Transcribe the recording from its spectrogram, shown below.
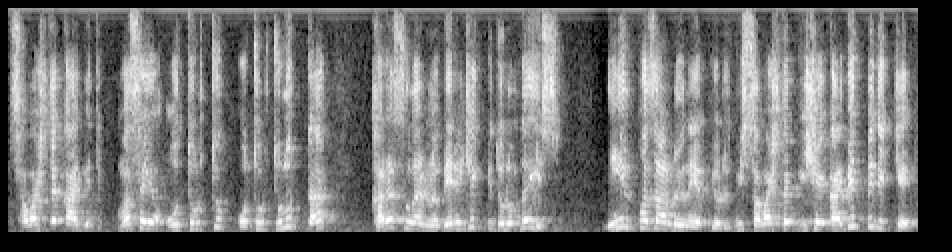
savaşta kaybedip masaya oturtup oturtulup da kara sularını verecek bir durumdayız. Neyin pazarlığını yapıyoruz? Biz savaşta bir şey kaybetmedik ki.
